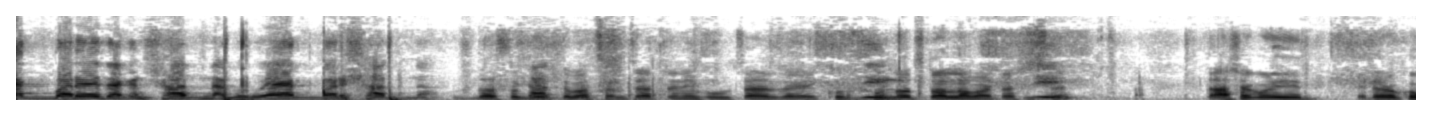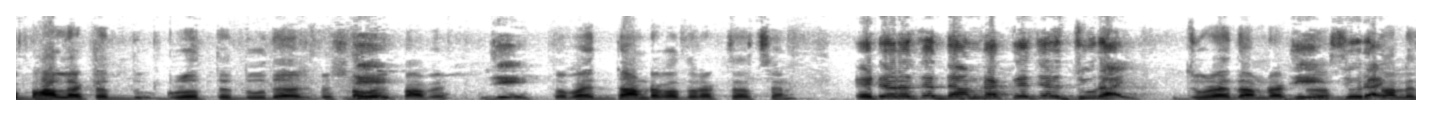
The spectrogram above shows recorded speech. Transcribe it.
একবারে দেখেন সাধনা করু একবারে সাধনা। দর্শক দেখতে পাচ্ছেন নিপুল চার জায়গায়। খুব সুন্দর তলাবাট আসছে। আশা করি এটারও খুব ভালো একটা দুধ আসবে সবাই পাবে। তো ভাই দামটা কত রাখতে চাচ্ছেন? এটার হচ্ছে দাম রাখতে জুড়াই জোড়ায় দাম রাখতে তাহলে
